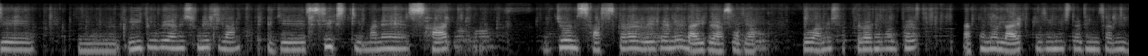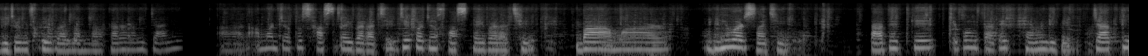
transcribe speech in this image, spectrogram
যে ইউটিউবে আমি শুনেছিলাম যে সিক্সটি মানে ষাট জন সাবস্ক্রাইবার হয়ে গেলে লাইভে আসা যায়। তো আমি সত্যি কথা বলতে এখনও লাইভ কি জিনিসটা জিনিস আমি বুঝে বুঝতেই পারলাম না। কারণ আমি জানি, আর আমার যত সাবস্ক্রাইবার আছে, যে কজন সাবস্ক্রাইবার আছে বা আমার ভিউয়ার্স আছে, তাদেরকে এবং তাদের ফ্যামিলিকে জাতি,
